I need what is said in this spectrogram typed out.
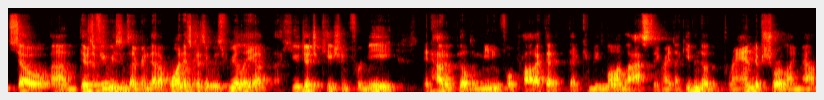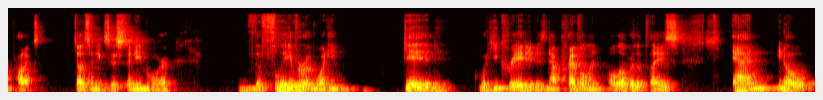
So um, there's a few reasons I bring that up. One is because it was really a, a huge education for me in how to build a meaningful product that, that can be long lasting, right? Like even though the brand of Shoreline Mountain Products doesn't exist anymore, the flavor of what he did, what he created, is now prevalent all over the place. And you know,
